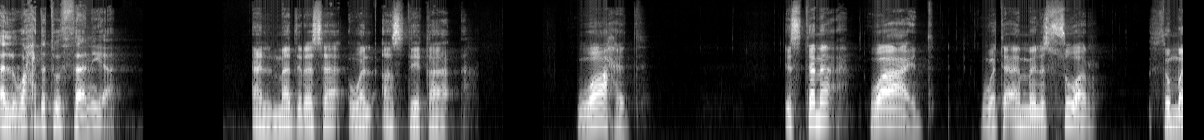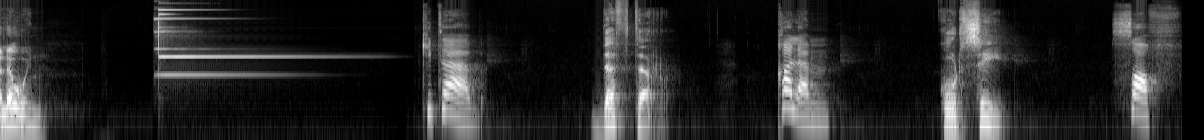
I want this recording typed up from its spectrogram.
الوحدة الثانية. المدرسة والأصدقاء. واحد. استمع وأعد وتأمل الصور ثم لون. كتاب. دفتر. قلم. كرسي. صف.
